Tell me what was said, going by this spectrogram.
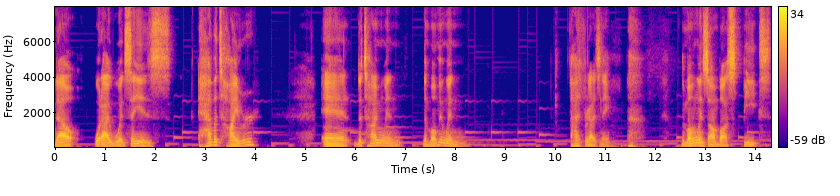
Now, what I would say is have a timer and the time when the moment when I forgot his name. the moment when Zomboss speaks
